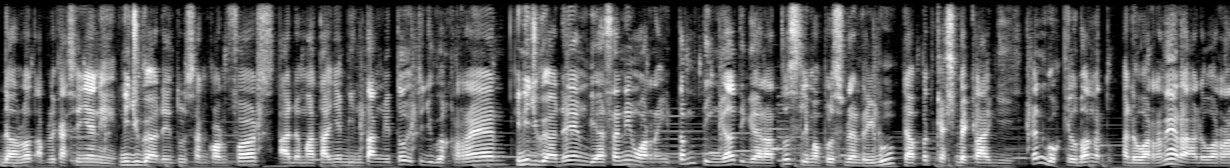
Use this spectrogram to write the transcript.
Download aplikasinya nih. Ini juga ada yang tulisan Converse ada matanya bintang gitu itu juga keren. Ini juga ada yang biasa nih warna hitam tinggal 359.000 dapat cashback lagi. Kan gokil banget tuh. Ada warna merah ada warna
